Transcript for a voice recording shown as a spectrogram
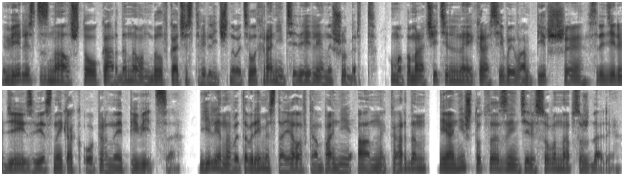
Велест знал, что у Кардена он был в качестве личного телохранителя Елены Шуберт, умопомрачительной, красивой вампирши, среди людей известной как оперная певица. Елена в это время стояла в компании Анны Карден, и они что-то заинтересованно обсуждали.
